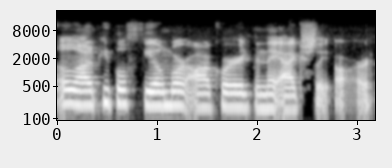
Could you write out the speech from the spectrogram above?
a lot of people feel more awkward than they actually are.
